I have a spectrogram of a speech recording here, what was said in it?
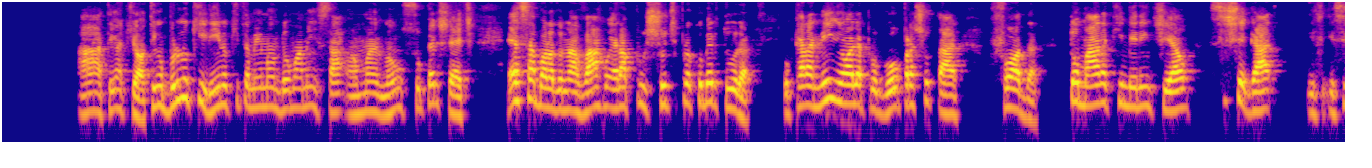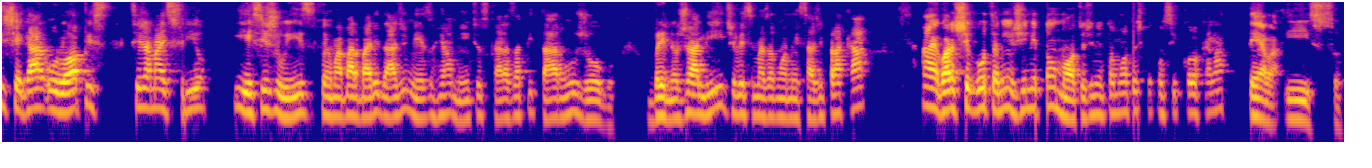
Ah, tem aqui, ó. Tem o Bruno Quirino que também mandou uma mensagem, mandou um superchat. Essa bola do Navarro era pro chute para cobertura. O cara nem olha pro gol para chutar. Foda. Tomara que Merentiel, se chegar e se chegar o Lopes seja mais frio e esse juiz foi uma barbaridade mesmo, realmente os caras apitaram o jogo. Breno já li, deixa eu ver se mais alguma mensagem para cá. Ah, agora chegou também o Gineton Moto. O Gineton Moto acho que eu consigo colocar na tela. Isso.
